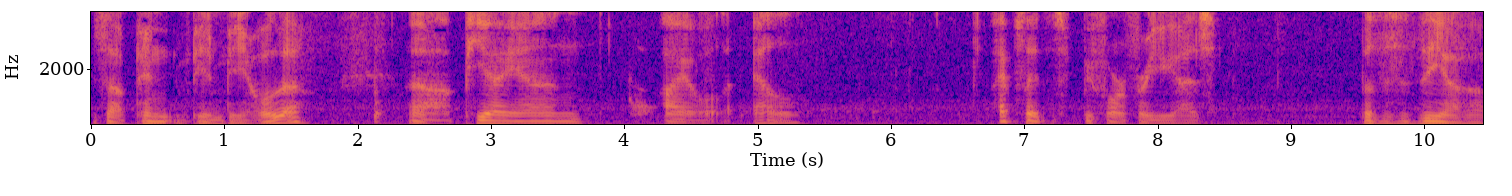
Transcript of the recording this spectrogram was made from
It's uh, Pin Pin Pinola. Uh, P I N I O L. I played this before for you guys. But this is the uh,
